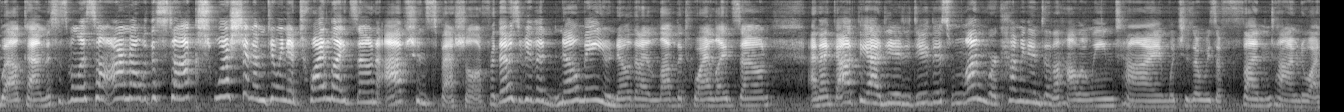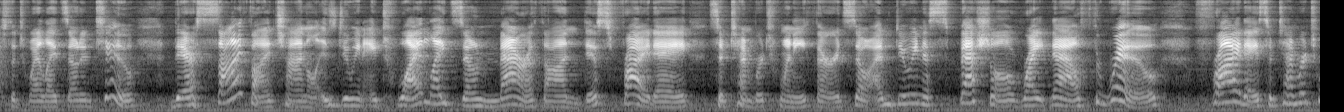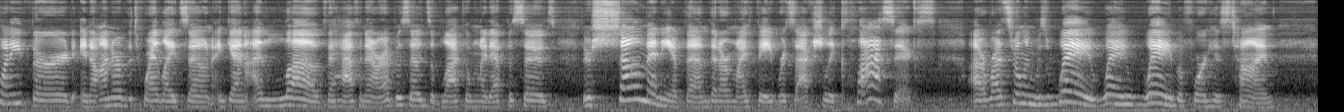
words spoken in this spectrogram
welcome. This is Melissa Armo with the Stock Swoosh, and I'm doing a Twilight Zone option special. For those of you that know me, you know that I love the Twilight Zone. And I got the idea to do this. One, we're coming into the Halloween time, which is always a fun time to watch the Twilight Zone. And two, their sci fi channel is doing a Twilight Zone marathon this Friday, September 23rd. So I'm doing a special right now through Friday, September 23rd, in honor of the Twilight Zone. Again, I love the half an hour episodes, the black and white episodes. There's so many of them that are my favorites, actually, classics. Uh, Rod Serling was way, way, way before his time.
